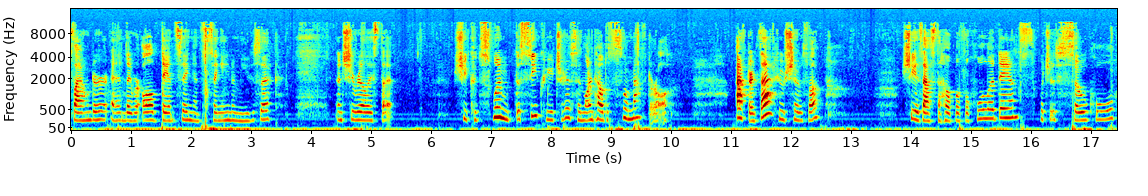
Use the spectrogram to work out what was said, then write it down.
Flounder and they were all dancing and singing to music and she realized that she could swim the sea creatures and learn how to swim after all. After that, who shows up? She is asked to help with a hula dance, which is so cool.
